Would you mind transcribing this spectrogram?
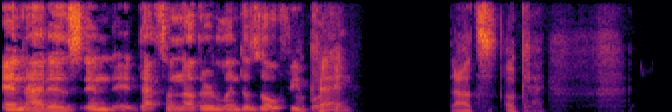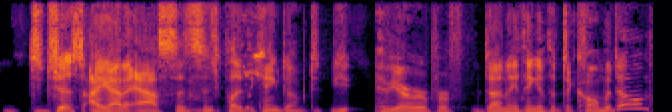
And that is and that's another Linda Zolfi Okay. Booking. That's okay. just I got to ask since, since you played the Kingdome, you, have you ever perf- done anything at the Tacoma Dome?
